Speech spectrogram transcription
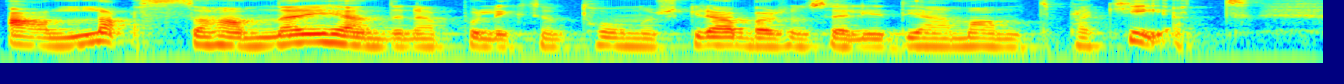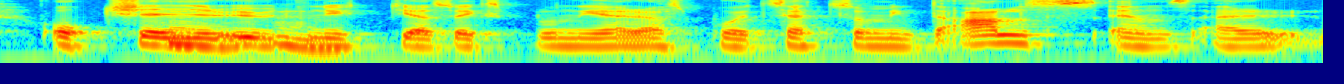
allas så hamnar i händerna på liksom tonårsgrabbar som säljer diamantpaket. Och tjejer mm, mm. utnyttjas och exponeras på ett sätt som inte alls ens är...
